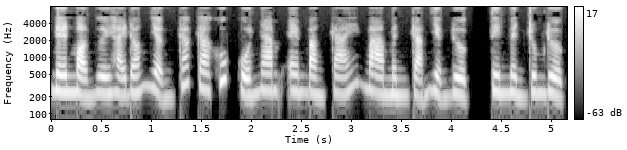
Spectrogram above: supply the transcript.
Nên mọi người hãy đón nhận các ca khúc của nam em bằng cái mà mình cảm nhận được, tim mình rung được.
